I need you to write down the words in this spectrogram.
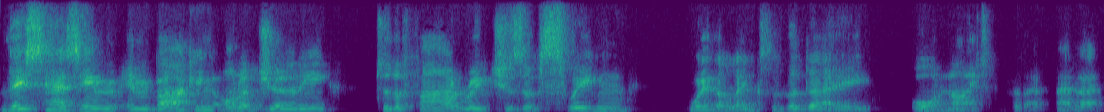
This has him embarking on a journey to the far reaches of Sweden, where the length of the day, or night for that matter,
